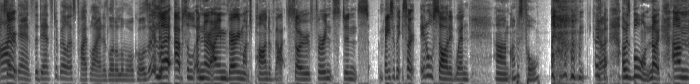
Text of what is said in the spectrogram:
I so dance. The dance to burlesque pipeline, as Lotta Lamore calls it. Le- absolutely no i am very much part of that so for instance basically so it all started when um, i was four Yep. I was born. No, um,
